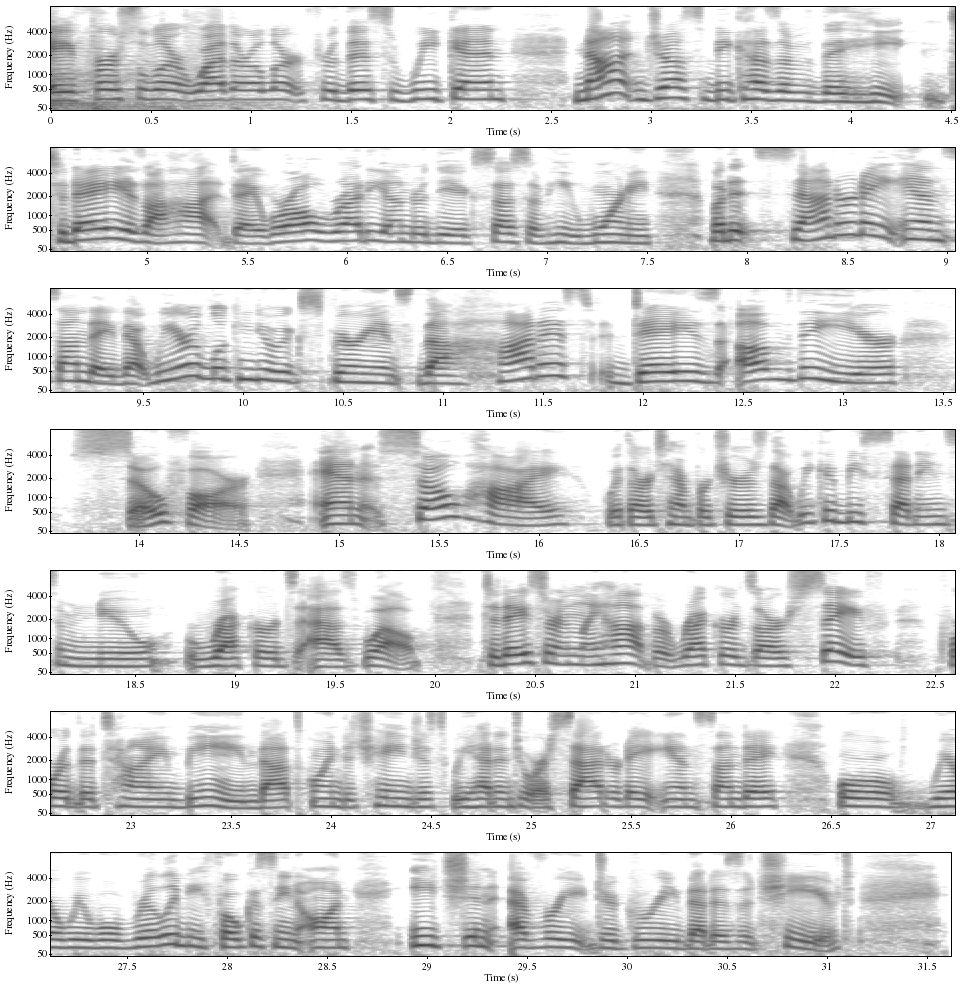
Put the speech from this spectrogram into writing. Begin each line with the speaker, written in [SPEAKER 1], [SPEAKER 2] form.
[SPEAKER 1] A first alert weather alert for this weekend, not just because of the heat. Today is a hot day. We're already under the excessive heat warning, but it's Saturday and Sunday that we are looking to experience the hottest days of the year so far and so high with our temperatures that we could be setting some new records as well. Today's certainly hot, but records are safe for the time being. That's going to change as we head into our Saturday and Sunday where we will really be focusing on each and every degree that is achieved.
